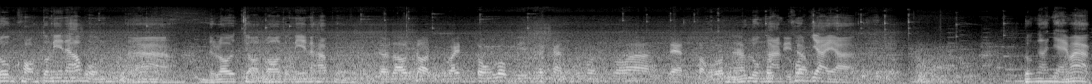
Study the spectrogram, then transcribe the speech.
ลงของตรงนี้นะครับผมอ่าเดี๋ยวเราจอดรอตรงนี้นะครับผมเดี๋ยวเราจอดไว้ตรงร่มนี้แล้วกันทุกคนเพราะว่าแดดสองรถนะครับโรงงานโคตรใหญ่อะโรงงานใหญ่มากร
